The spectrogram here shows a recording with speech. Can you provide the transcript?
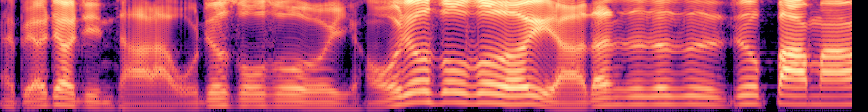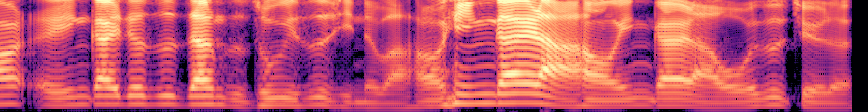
哎，不要叫警察啦，我就说说而已，我就说说而已啦。但是就是就爸妈，应该就是这样子处理事情的吧？好，应该啦，好，应该啦，我是觉得。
